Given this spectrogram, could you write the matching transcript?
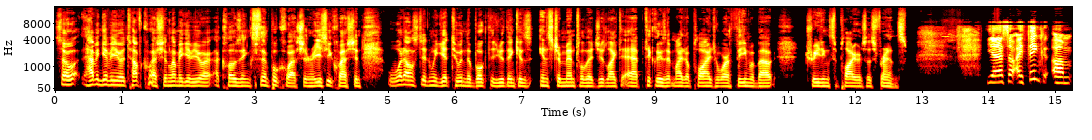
So, having given you a tough question, let me give you a, a, closing simple question or easy question. What else didn't we get to in the book that you think is instrumental that you'd like to add, particularly as it might apply to our theme about treating suppliers as friends? Yeah, so I think um,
